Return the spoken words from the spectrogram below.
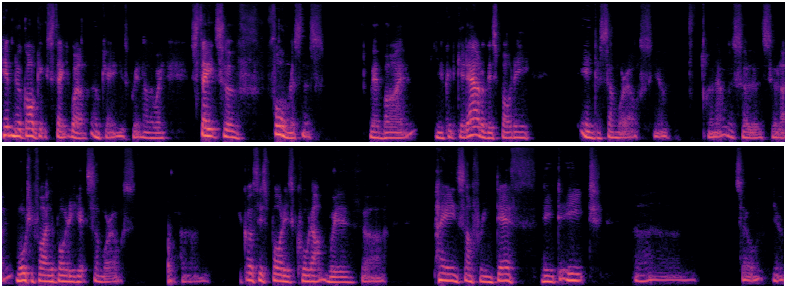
hypnagogic states. Well, okay, let's put it another way: states of formlessness, whereby you could get out of this body into somewhere else. You know, and that was so, so like mortify the body, get somewhere else. Um, because this body is caught up with uh, pain, suffering, death, need to eat. Um, so, you know,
